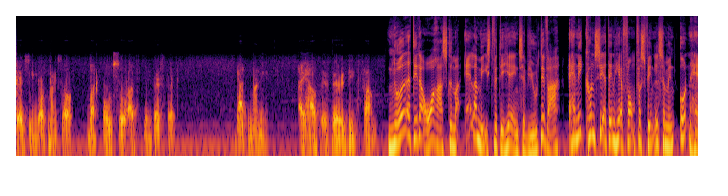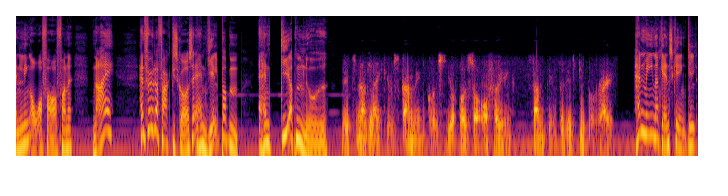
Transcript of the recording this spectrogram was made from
dressing up myself, but also I've invested that money. I have a very big farm. Noget af det, der overraskede mig allermest ved det her interview, det var, at han ikke kun ser den her form for svindel som en ond handling over for offerne. Nej, han føler faktisk også, at han hjælper dem, at han giver dem noget. It's not like you're scamming because you're also offering something to these people, right? Han mener ganske enkelt,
